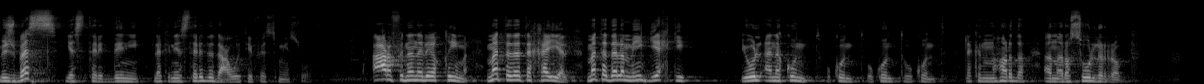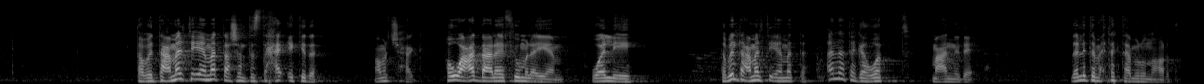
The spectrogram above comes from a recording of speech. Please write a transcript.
مش بس يستردني لكن يسترد دعوتي في اسم يسوع. أعرف إن أنا ليا قيمة. متى ده تخيل؟ متى ده لما يجي يحكي يقول أنا كنت وكنت وكنت وكنت لكن النهارده أنا رسول للرب طب انت عملت إيه يا متى عشان تستحق كده؟ ما عملتش حاجة. هو عدى عليا في يوم من الأيام وقال لي إيه؟ طب انت عملت إيه يا متى؟ أنا تجاوبت مع النداء. ده اللي انت محتاج تعمله النهارده.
